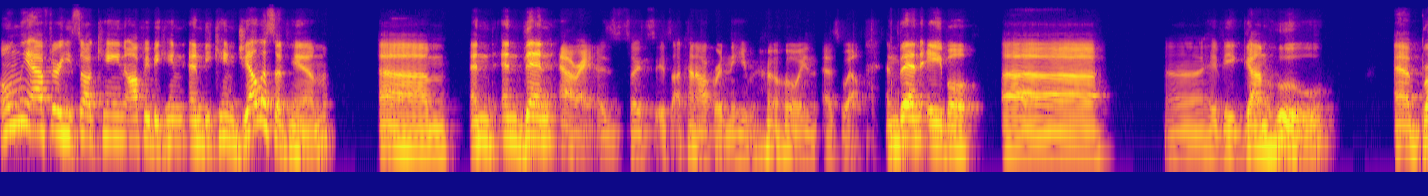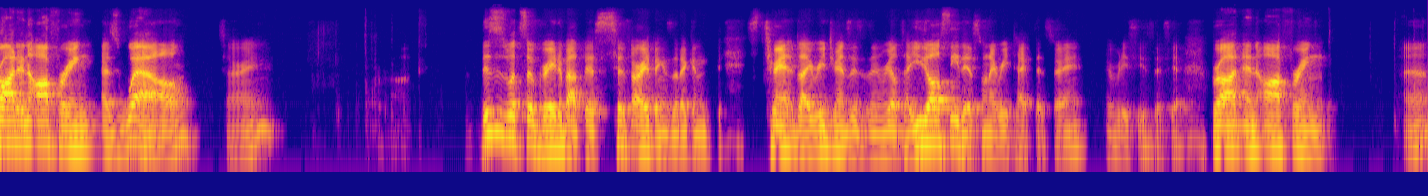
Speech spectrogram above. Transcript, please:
Only after he saw Cain off, he became and became jealous of him. Um, and and then all right, so it's, it's kind of awkward in the Hebrew as well. And then Abel, uh, uh, Gamhu, uh, brought an offering as well. Sorry. This is what's so great about this Sefaria thing is that I can trans- like retranslate this in real time. You all see this when I retype this, right? Everybody sees this, yeah. Brought an offering uh,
